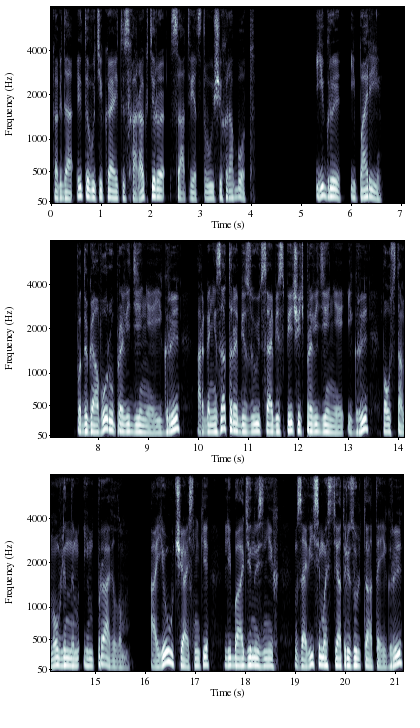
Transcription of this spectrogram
когда это вытекает из характера соответствующих работ. Игры и пари. По договору проведения игры организатор обязуется обеспечить проведение игры по установленным им правилам, а ее участники, либо один из них, в зависимости от результата игры,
